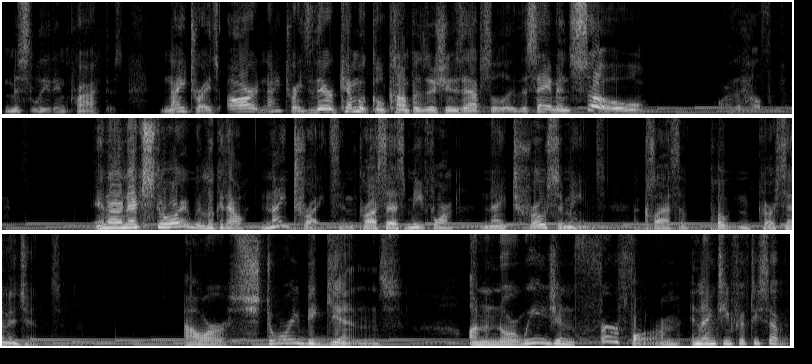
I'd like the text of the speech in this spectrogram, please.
misleading practice. Nitrites are nitrites. Their chemical composition is absolutely the same, and so are the health effects. In our next story, we look at how nitrites in processed meat form nitrosamines, a class of potent carcinogens. Our story begins on a Norwegian fur farm in 1957.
